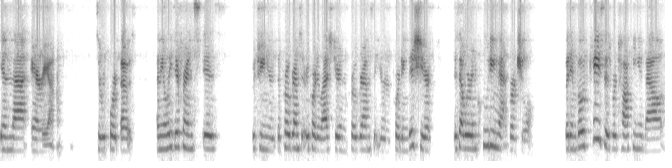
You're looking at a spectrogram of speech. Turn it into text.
in that area to report those. And the only difference is between your, the programs that reported last year and the programs that you're reporting this year is that we're including that virtual. But in both cases, we're talking about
